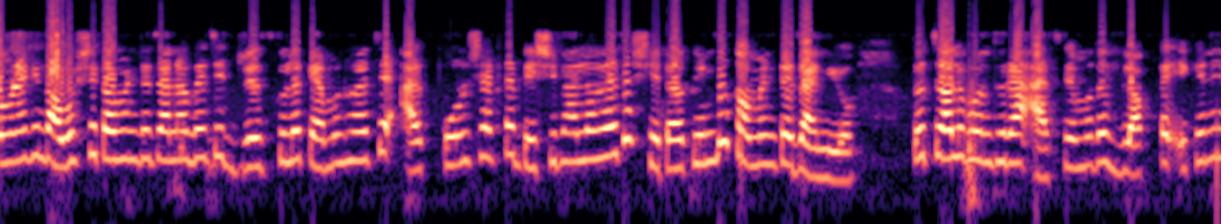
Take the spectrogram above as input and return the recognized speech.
তোমরা কিন্তু অবশ্যই কমেন্টে জানাবে যে ড্রেসগুলো কেমন হয়েছে আর কোন শার্টটা বেশি ভালো হয়েছে সেটাও কিন্তু কমেন্টে জানিও। তো চলো বন্ধুরা, আজকের মতো ব্লগটা এখানে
